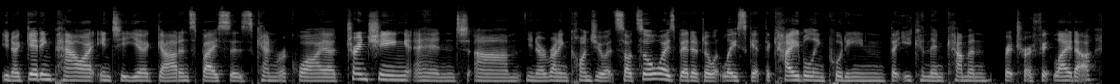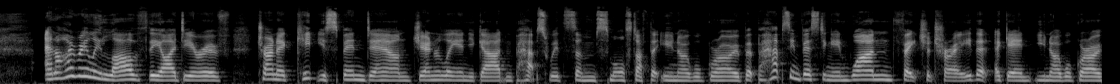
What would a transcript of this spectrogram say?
you know, getting power into your garden spaces can require trenching and um, you know running conduits, so it's always better to at least get the cabling put in that you can then come and retrofit later. And I really love the idea of trying to keep your spend down generally in your garden, perhaps with some small stuff that you know will grow, but perhaps investing in one feature tree that, again, you know will grow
